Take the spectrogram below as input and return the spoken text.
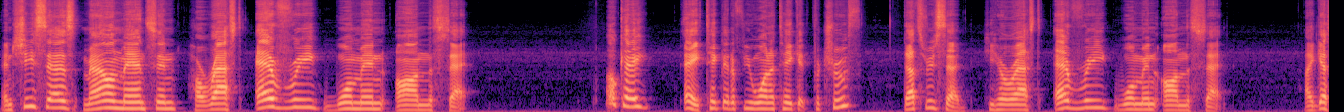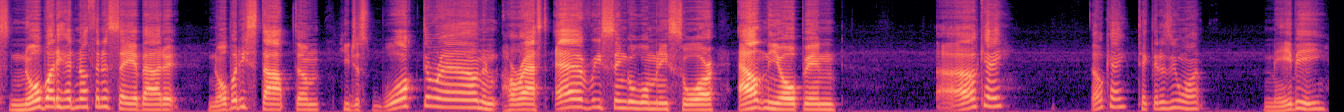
and she says Marilyn Manson harassed every woman on the set. Okay, hey, take that if you want to take it for truth. That's what he said. He harassed every woman on the set. I guess nobody had nothing to say about it. Nobody stopped him. He just walked around and harassed every single woman he saw out in the open. Uh, okay. Okay, take that as you want. Maybe.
